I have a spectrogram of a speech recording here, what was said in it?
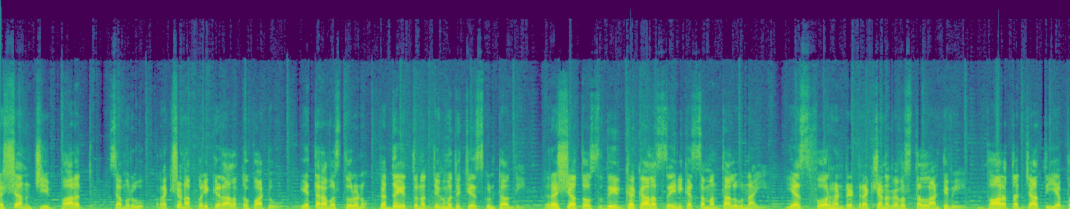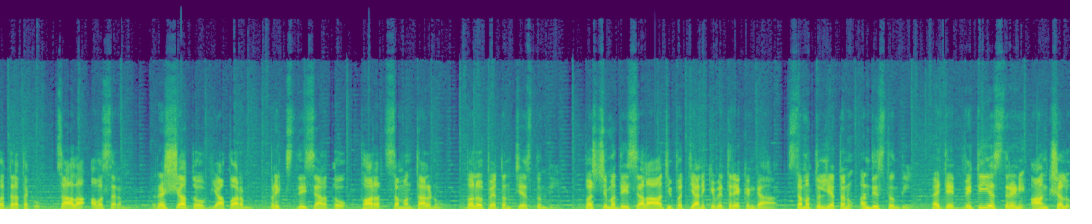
రష్యా నుంచి భారత్ చమురు రక్షణ పరికరాలతో పాటు ఇతర వస్తువులను పెద్ద ఎత్తున దిగుమతి చేసుకుంటోంది. రష్యాతో సుదీర్ఘకాల సైనిక సంబంధాలు ఉన్నాయి. ఎస్ ఫోర్ హండ్రెడ్ రక్షణ వ్యవస్థల్లాంటివి భారత జాతీయ భద్రతకు చాలా అవసరం. రష్యాతో వ్యాపారం బ్రిక్స్ దేశాలతో భారత్ సంబంధాలను బలోపేతం చేస్తుంది. పశ్చిమ దేశాల ఆధిపత్యానికి వ్యతిరేకంగా సమతుల్యతను అందిస్తుంది. అయితే ద్వితీయ శ్రేణి ఆంక్షలు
